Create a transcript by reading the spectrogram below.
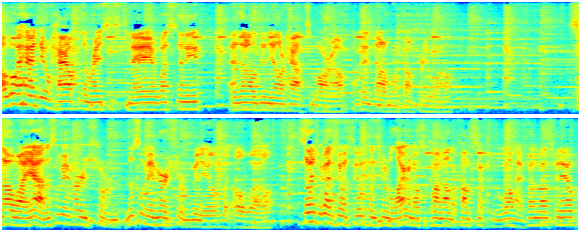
I'll go ahead and do half of the races today in West City, and then I'll do the other half tomorrow. I think that'll work out pretty well. So, uh, yeah, this will be a very short, this will be a very short video, but oh well. So if you guys enjoyed this video, please give it a like, and also comment down in the comment section below how you felt about this video.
